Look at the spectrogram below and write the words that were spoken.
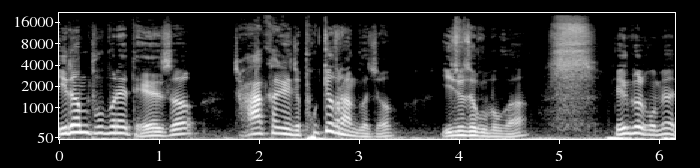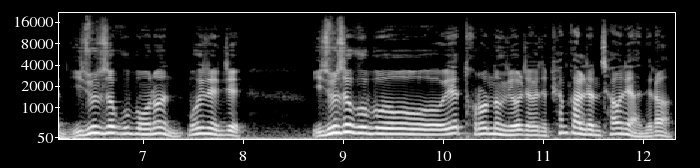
이런 부분에 대해서 정확하게 이제 폭격을 한 거죠. 이준석 후보가. 이런 걸 보면 이준석 후보는 뭐 이제 이제 이준석 후보의 토론 능력을 제가 이제 평가하려는 차원이 아니라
